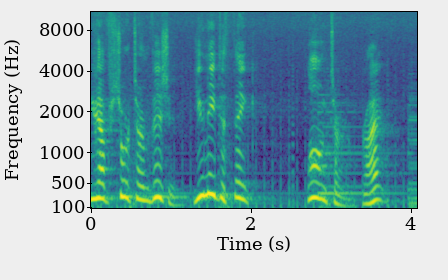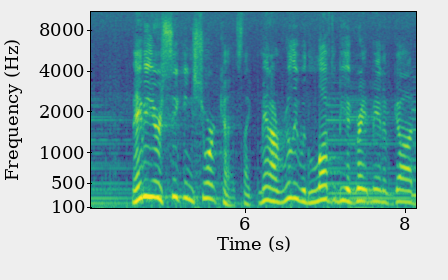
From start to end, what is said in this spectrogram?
You have short term vision. You need to think long term, right? Maybe you're seeking shortcuts. Like, man, I really would love to be a great man of God,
